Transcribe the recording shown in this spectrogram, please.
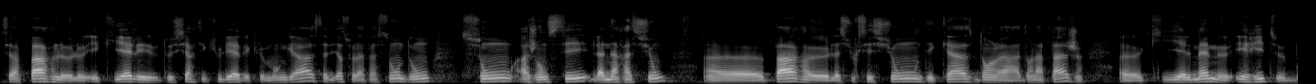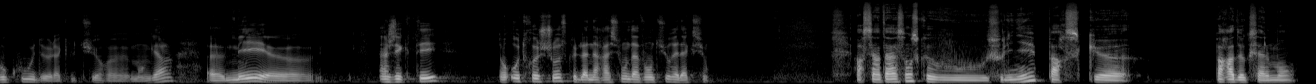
Ça parle le, et qui elle est aussi articulée avec le manga, c'est-à-dire sur la façon dont sont agencées la narration euh, par euh, la succession des cases dans la, dans la page, euh, qui elle-même hérite beaucoup de la culture manga, mais injectée dans autre chose que de la narration d'aventure et d'action. Alors c'est intéressant ce que vous soulignez parce que paradoxalement,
